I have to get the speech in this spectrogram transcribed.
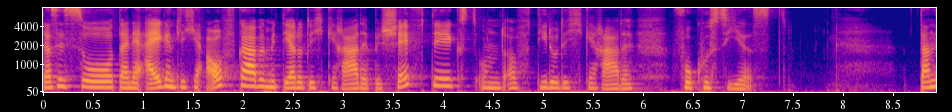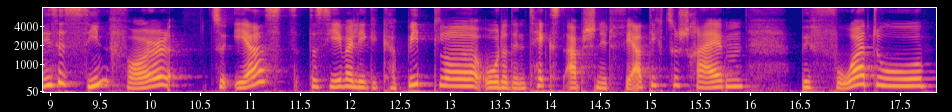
Das ist so deine eigentliche Aufgabe, mit der du dich gerade beschäftigst und auf die du dich gerade fokussierst. Dann ist es sinnvoll, zuerst das jeweilige Kapitel oder den Textabschnitt fertig zu schreiben, bevor du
